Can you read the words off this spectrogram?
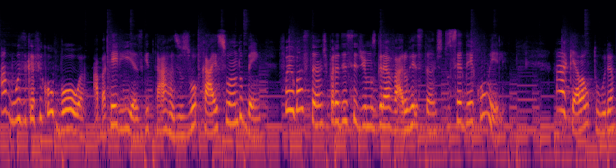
A música ficou boa, a bateria, as guitarras e os vocais soando bem, foi o bastante para decidirmos gravar o restante do CD com ele. Àquela altura,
